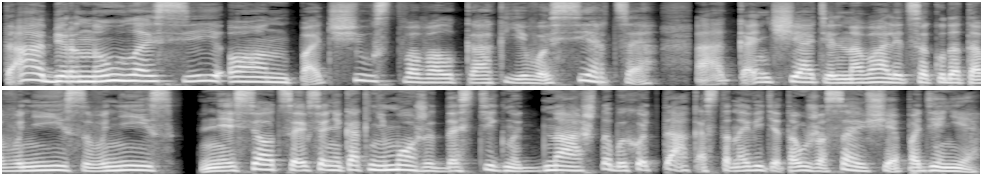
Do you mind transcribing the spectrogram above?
Та обернулась, и он почувствовал, как его сердце окончательно валится куда-то вниз, вниз, несется и все никак не может достигнуть дна, чтобы хоть так остановить это ужасающее падение.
